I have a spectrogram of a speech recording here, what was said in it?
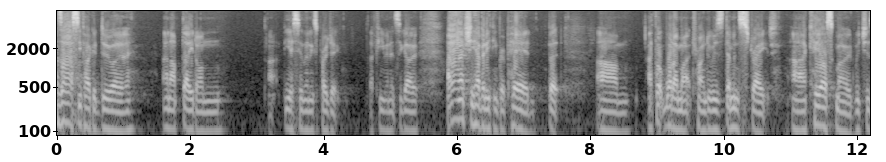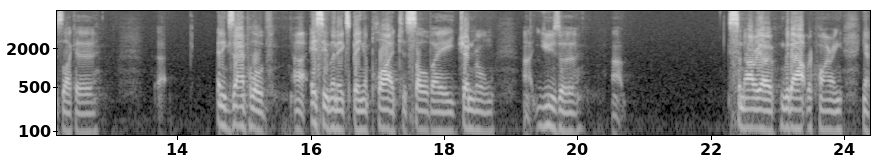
was asked if I could do a, an update on uh, the SE Linux project a few minutes ago. I don't actually have anything prepared, but um, I thought what I might try and do is demonstrate uh, kiosk mode, which is like a an example of uh, SE Linux being applied to solve a general uh, user uh, scenario without requiring you know,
